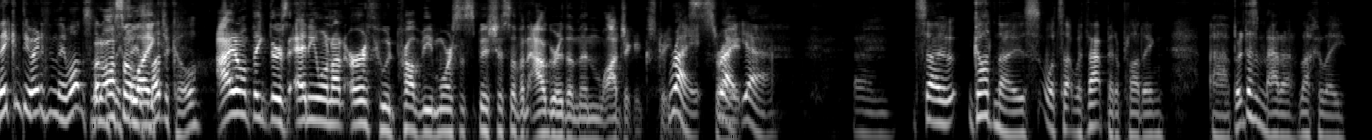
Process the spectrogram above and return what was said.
They can do anything they want, so But long as they also, like, logical. I don't think there's anyone on Earth who would probably be more suspicious of an algorithm than logic Right, extremists. right, right. yeah. Um, so God knows what's up with that bit of plotting, uh, but it doesn't matter. Luckily,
